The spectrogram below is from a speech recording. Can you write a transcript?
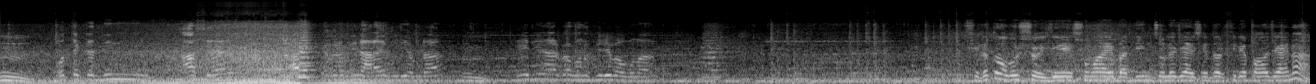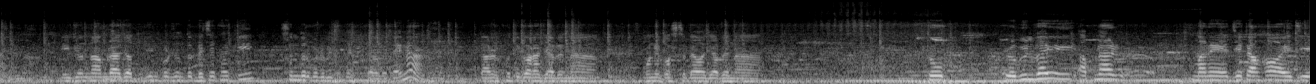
হুম। প্রত্যেকটা দিন আসে দিন হারাই ফেলি আমরা। এই দিন আর কখনো ফিরে পাবো না। সেটা তো অবশ্যই যে সময় বা দিন চলে যায় সে তো আর ফিরে পাওয়া যায় না। এই জন্য আমরা যতদিন পর্যন্ত বেঁচে থাকি সুন্দর করে বেঁচে থাকতে হবে তাই না? কারোর ক্ষতি করা যাবে না মনে কষ্ট দেওয়া যাবে না। তো রবিউল ভাই আপনার মানে যেটা হয় যে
